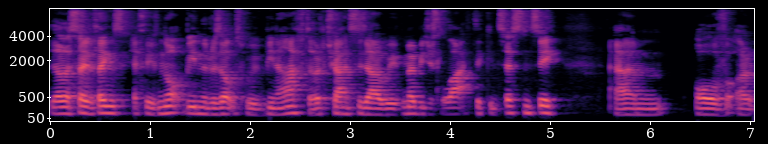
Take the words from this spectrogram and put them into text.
the other side of things, if they've not been the results we've been after, chances are we've maybe just lacked the consistency um, of our,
